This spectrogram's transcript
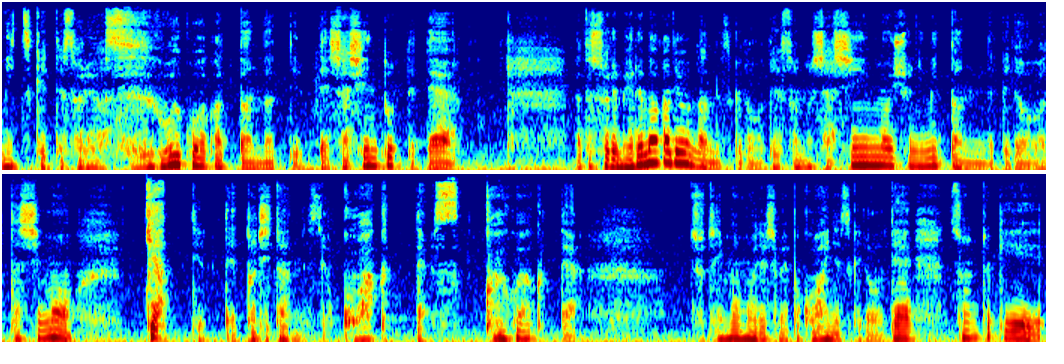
見つけてそれはすごい怖かったんだって言って写真撮ってて私それメルマガで読んだんですけどでその写真も一緒に見たんだけど私もギャッって言って閉じたんですよ。怖くってすっごい怖くって。ちょっと今思い出してもやっぱ怖いんですけどでその時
